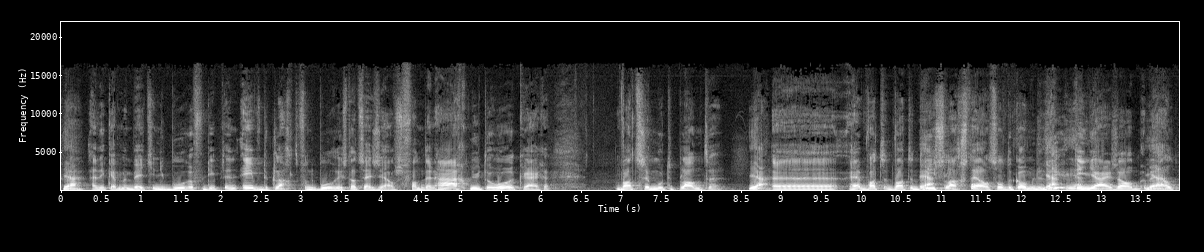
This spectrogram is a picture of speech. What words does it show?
Ja, En ik heb me een beetje in die boeren verdiept. En een van de klachten van de boeren is dat zij zelfs van Den Haag nu te horen krijgen wat ze moeten planten. ja. Eh, hè, wat, wat het Ja. drieslagstelsel de komende Ja, drie- ja. tien jaar zal behelzen.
